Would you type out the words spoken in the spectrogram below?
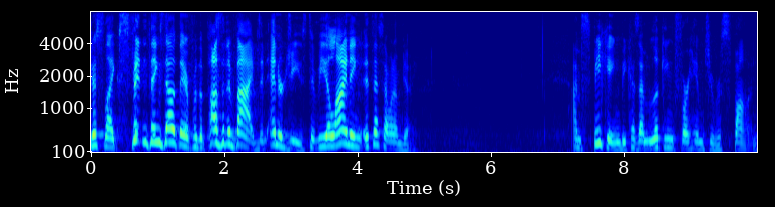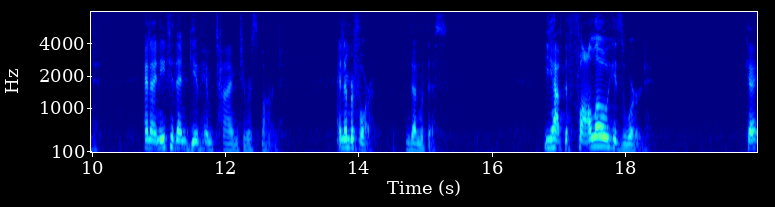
just like spitting things out there for the positive vibes and energies to be aligning. That's not what I'm doing. I'm speaking because I'm looking for him to respond and I need to then give him time to respond. And number four, I'm done with this. You have to follow his word. Okay?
